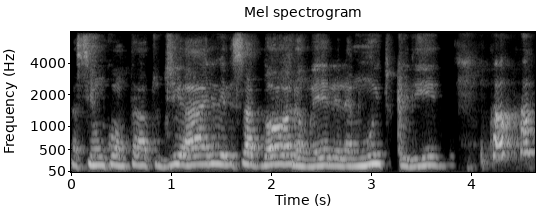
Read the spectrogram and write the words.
assim um contato diário, eles adoram ele, ele é muito querido. E qual, qual,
